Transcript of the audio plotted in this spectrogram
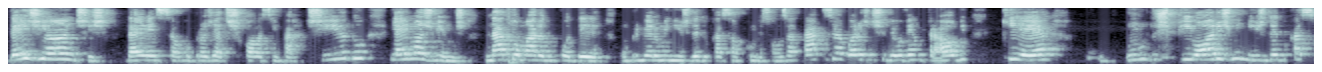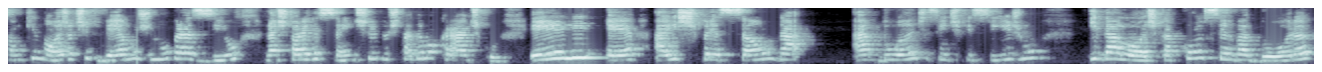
desde antes da eleição com o projeto Escola Sem Partido, e aí nós vimos na tomada do poder um primeiro-ministro da Educação que começou os ataques, e agora a gente vê o Ventralbe, que é um dos piores ministros da educação que nós já tivemos no Brasil na história recente do Estado Democrático. Ele é a expressão da do anticientificismo e da lógica conservadora,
